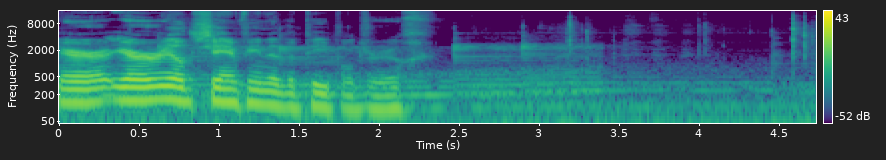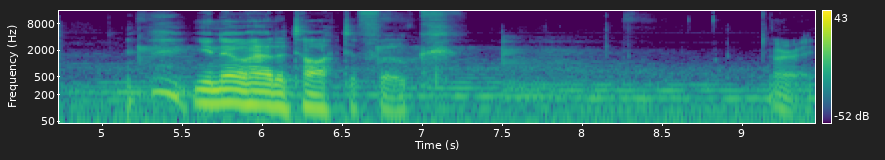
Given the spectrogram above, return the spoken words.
You're you're a real champion of the people, Drew. You know how to talk to folk. All right.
